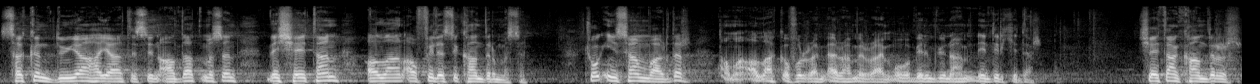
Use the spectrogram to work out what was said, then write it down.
Sakın dünya hayatı aldatmasın ve şeytan Allah'ın affıyla kandırmasın. Çok insan vardır ama Allah Gafur Rahim, Erhamir Rahim. O benim günahım nedir ki der. Şeytan kandırır.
